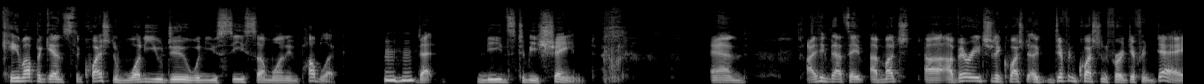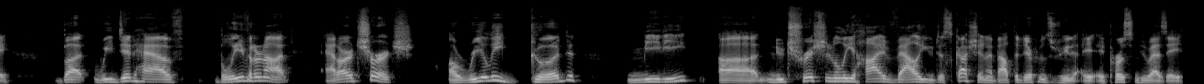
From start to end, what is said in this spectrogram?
came up against the question of what do you do when you see someone in public Mhm. that needs to be shamed? and I think that's a, a much uh, a very interesting question, a different question for a different day. But we did have, believe it or not, at our church a really good, meaty, uh, nutritionally high value discussion about the difference between a, a person who has a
